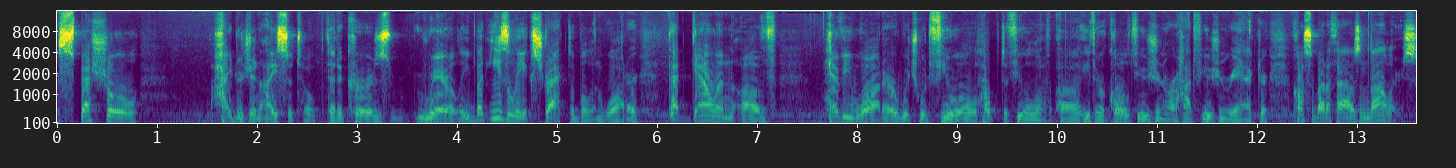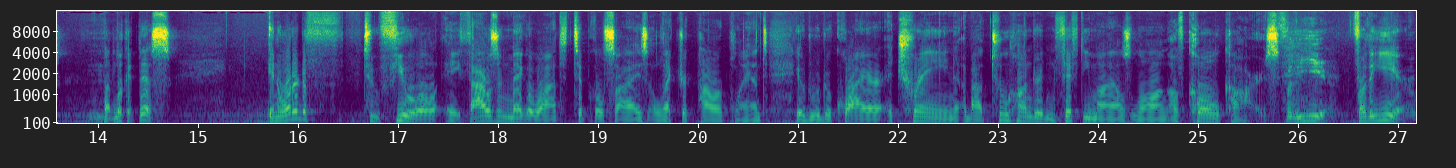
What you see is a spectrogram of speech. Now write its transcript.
special hydrogen isotope that occurs rarely but easily extractable in water. That gallon of heavy water, which would fuel, help to fuel a, uh, either a cold fusion or a hot fusion reactor, costs about $1,000. But look at this. In order to, to fuel a 1,000 megawatt typical size electric power plant, it would require a train about 250 miles long of coal cars For the year. for the year.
